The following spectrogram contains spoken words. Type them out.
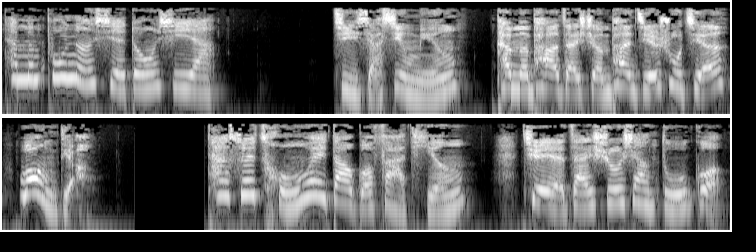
他们不能写东西呀。记下姓名，他们怕在审判结束前忘掉。他虽从未到过法庭，却也在书上读过，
